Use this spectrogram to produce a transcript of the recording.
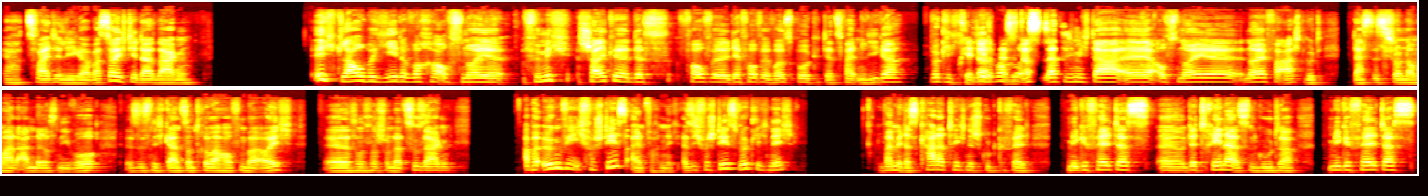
Ja, zweite Liga. Was soll ich dir da sagen? Ich glaube jede Woche aufs Neue. Für mich Schalke, das VfL, der VfL Wolfsburg der zweiten Liga. Wirklich, Okay, jede das, also Woche das, lasse ich mich da äh, aufs Neue, Neue verarschen. Gut, das ist schon nochmal ein anderes Niveau. Es ist nicht ganz so ein Trümmerhaufen bei euch. Äh, das muss man schon dazu sagen. Aber irgendwie, ich verstehe es einfach nicht. Also ich verstehe es wirklich nicht, weil mir das kadertechnisch gut gefällt. Mir gefällt das, äh, der Trainer ist ein guter. Mir gefällt das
